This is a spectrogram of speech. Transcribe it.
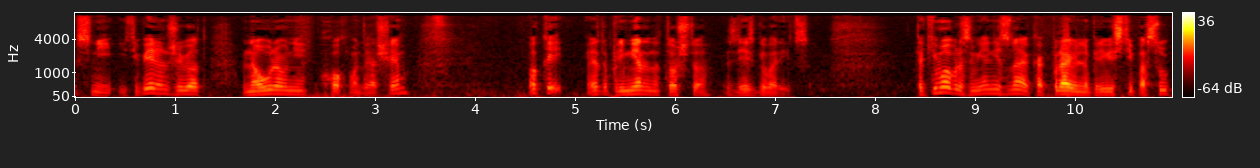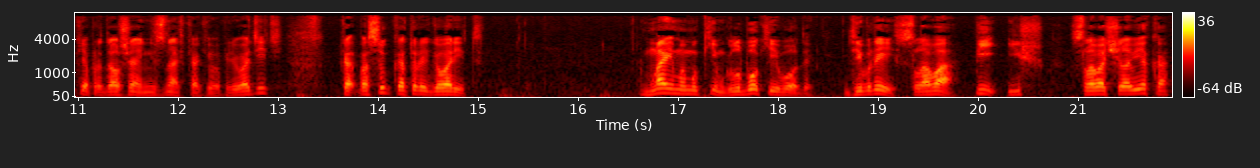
с ней, и теперь он живет на уровне хохма Драшем, Окей, это примерно то, что здесь говорится. Таким образом, я не знаю, как правильно перевести посук, я продолжаю не знать, как его переводить. Посук, который говорит, Майм и Муким, глубокие воды, Деврей, слова, Пи, Иш, слова человека,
